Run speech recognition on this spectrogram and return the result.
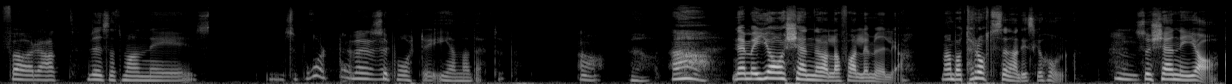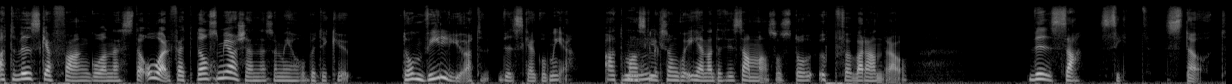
för att Visa att man är support. Eller? support, är enade typ. Ja. Ja. Ah. Nej men jag känner i alla fall Emilia. Man bara trots den här diskussionen Mm. så känner jag att vi ska fan gå nästa år. För att de som jag känner som är HBTQ, de vill ju att vi ska gå med. Att man ska Mm. liksom gå enade tillsammans och stå upp för varandra och visa sitt stöd.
